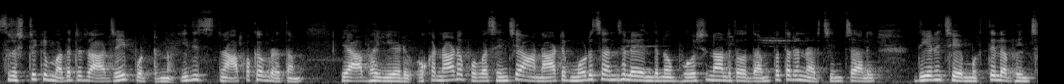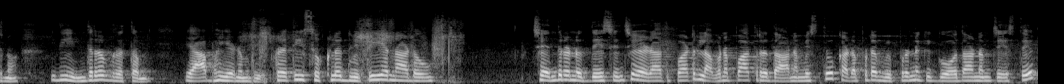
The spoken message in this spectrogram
సృష్టికి మొదట రాజై పుట్టును. ఇది స్నాపక వ్రతం. యాభై ఏడు. ఒకనాడు ఉపవసించి ఆనాటి మూడు సంచుల ఎందును భూషణాలతో దంపతులను నర్చించాలి. దీనిచే ముక్తి లభించును. ఇది ఇంద్రవ్రతం. యాభై ఎనిమిది. ప్రతి శుక్ల ద్వితీయ నాడు చంద్రుని ఉద్దేశించి ఏడాది పాటు లవణపాత్ర దానమిస్తూ కడపట విప్రునికి గోదానం చేస్తే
